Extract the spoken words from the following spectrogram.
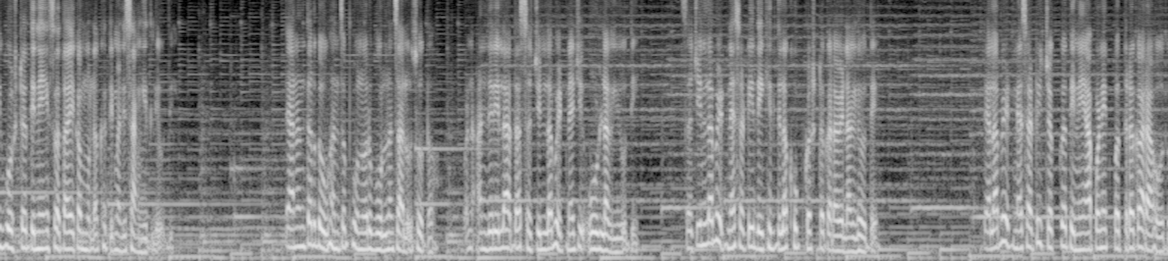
ही गोष्ट तिने स्वतः एका मुलाखतीमध्ये सांगितली होती. त्यानंतर दोघांचं फोनवर बोलणं चालूच होतं. पण अंजलीला आता सचिनला भेटण्याची ओढ लागली होती. सचिनला भेटण्यासाठी देखील तिला खूप कष्ट करावे लागले होते. त्याला भेटण्यासाठी चक्क तिने आपण एक पत्रकार आहोत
